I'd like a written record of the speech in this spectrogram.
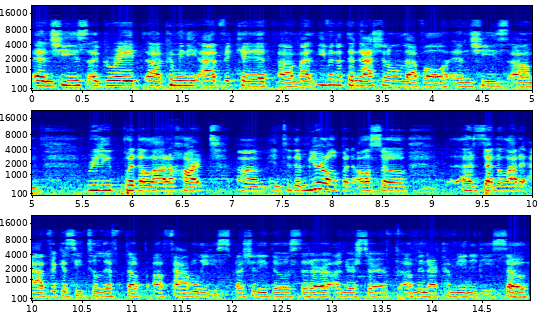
And she's a great uh, community advocate, um, even at the national level. And she's um, really put a lot of heart um, into the mural, but also has done a lot of advocacy to lift up uh, families, especially those that are underserved um, in our community. So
